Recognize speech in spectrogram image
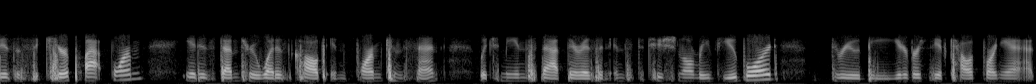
is a secure platform. It is done through what is called informed consent, which means that there is an institutional review board through the University of California at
